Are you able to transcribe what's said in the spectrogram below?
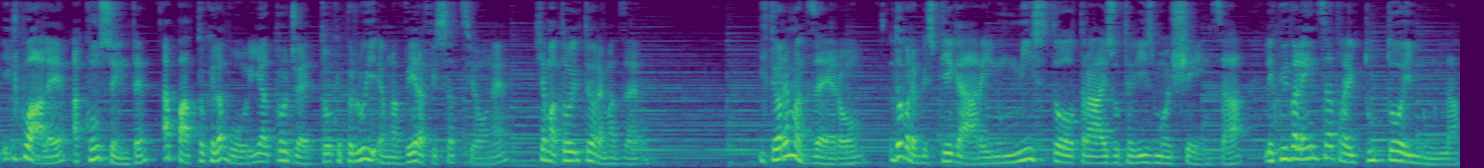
il quale acconsente a patto che lavori al progetto che per lui è una vera fissazione, chiamato il Teorema Zero. Il teorema zero dovrebbe spiegare in un misto tra esoterismo e scienza l'equivalenza tra il tutto e il nulla,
